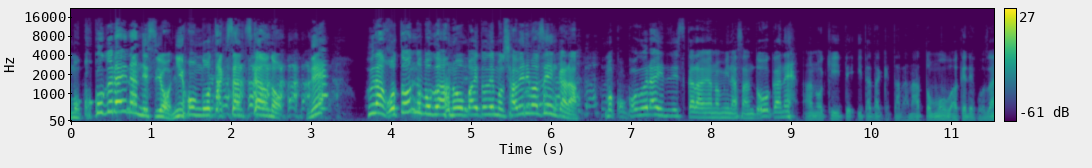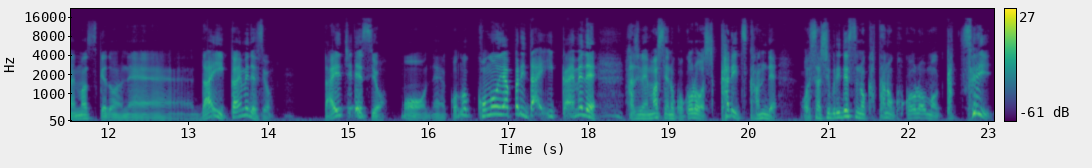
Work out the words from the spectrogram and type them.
もうここぐらいなんですよ。日本語をたくさん使うの。ね。普段ほとんど僕はあの、バイトでも喋りませんから。もうここぐらいですから、あの、皆さんどうかね、あの、聞いていただけたらなと思うわけでございますけどね。第1回目ですよ。大事ですよ。もうね、この、このやっぱり第1回目で、初めましての心をしっかり掴んで、お久しぶりですの方の心もがっつり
